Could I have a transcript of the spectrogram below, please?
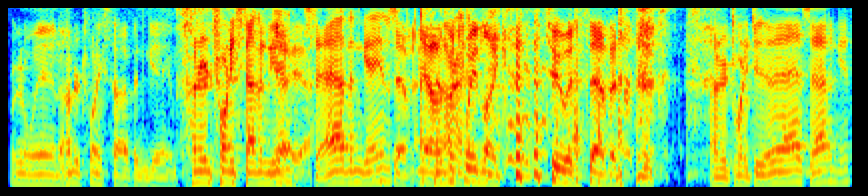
We're gonna win 127 games. 127 games, Yeah, yeah. seven games, Seven. Yeah, it was All right. between like two and seven. 122, uh, seven games.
